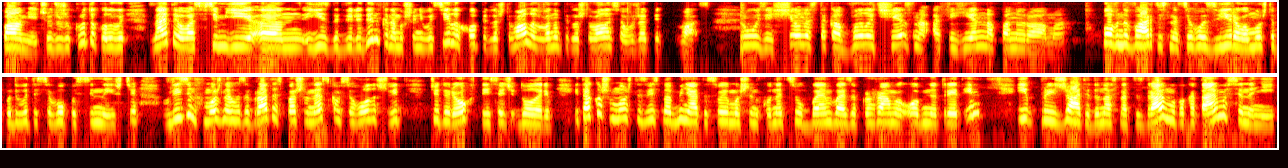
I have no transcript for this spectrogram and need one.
пам'ять. Що дуже круто, коли ви знаєте, у вас в сім'ї е, їздить дві людинки на машині, ви сіли, хоп, підлаштували, воно підлаштувалося вже під вас. Друзі, ще у нас така величезна, офігенна панорама. Повну вартість на цього звіра ви можете подивитися в описі нижче. В лізінг можна його забрати з першим внеском всього лиш від 4 тисяч доларів. І також ви можете, звісно, обміняти свою машинку на цю BMW за програмою обміну Trade-in і приїжджати до нас на тест-драйв. Ми покатаємося на ній.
